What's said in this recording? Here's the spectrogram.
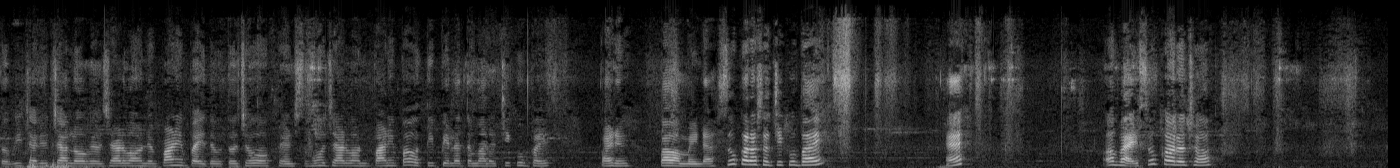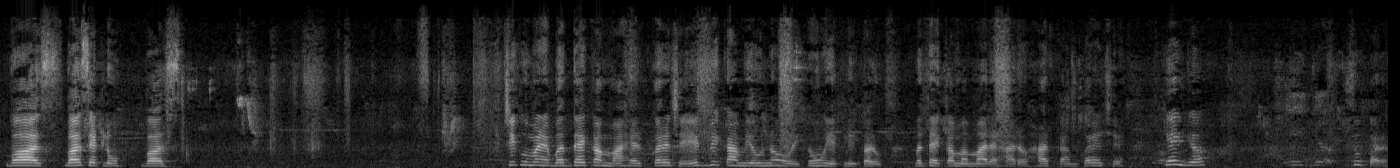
તો વિચાર્યું ચાલો હવે ઝાડવાઓને પાણી પાઈ દઉં. તો જો ફ્રેન્ડ્સ હું ઝાડવાનું પાણી પાઉં, તે પહેલાં તમારા ચીકુભાઈ પાણી પાવા માંડ્યા. શું કરો છો ચીકુભાઈ? હે? ઓ ભાઈ, શું કરો છો? બસ બસ એટલું, બસ. ચીકુ મને બધાય કામમાં હેલ્પ કરે છે. એક બી કામ એવું ન હોય કે હું એકલી કરું. બધાય કામમાં મારે હારો હાથ કામ કરે છે. ક્યાં ગયો? શું કરે?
